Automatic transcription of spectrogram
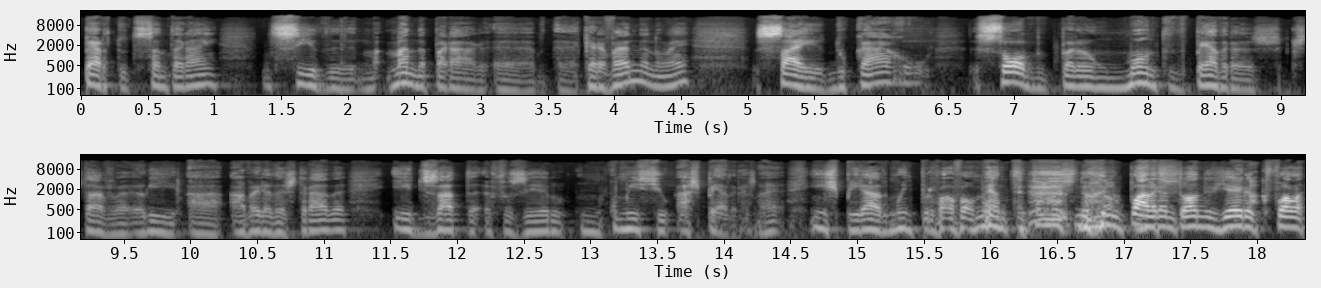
perto de Santarém, decide, manda parar a, a caravana, não é? Sai do carro sobe para um monte de pedras que estava ali à, à beira da estrada e desata a fazer um comício às pedras, não é? inspirado muito provavelmente então, mas, no, não, no, padre mas, António Vieira que fala,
